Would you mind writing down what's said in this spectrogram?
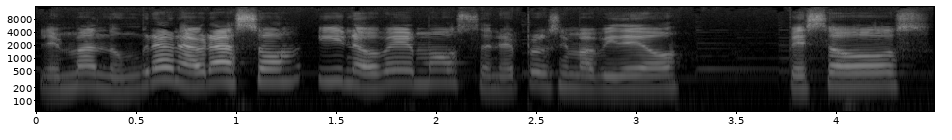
Les mando un gran abrazo y nos vemos en el próximo video. Besos.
